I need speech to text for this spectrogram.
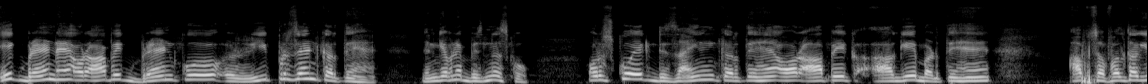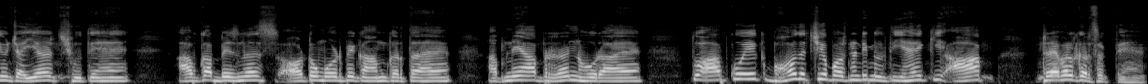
एक ब्रांड हैं और आप एक ब्रांड को रिप्रेजेंट करते हैं, यानी कि अपने बिज़नेस को, और उसको एक डिज़ाइन करते हैं और आप एक आगे बढ़ते हैं, आप सफलता की ऊंचाइयाँ छूते हैं, आपका बिज़नेस ऑटो मोड पे काम करता है, अपने आप रन हो रहा है तो आपको एक बहुत अच्छी अपॉर्चुनिटी मिलती है कि आप ट्रैवल कर सकते हैं।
